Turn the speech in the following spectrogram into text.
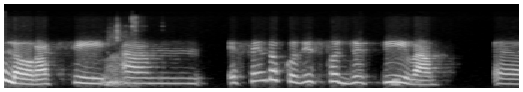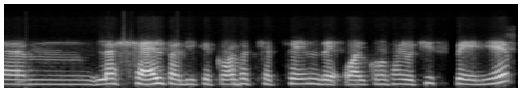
Allora, sì, um, essendo così soggettiva um, la scelta di che cosa ci accende o al contrario ci spegne,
